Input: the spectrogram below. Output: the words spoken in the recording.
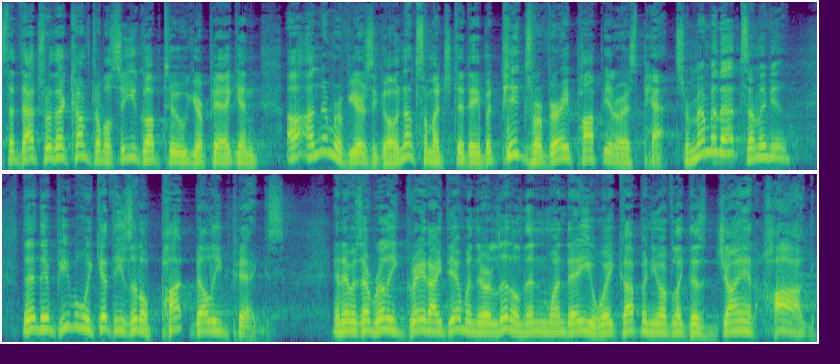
so that's where they're comfortable. So you go up to your pig and uh, a number of years ago, not so much today, but pigs were very popular as pets. Remember that? Some of you? The, the people would get these little pot-bellied pigs. And it was a really great idea when they were little. Then one day you wake up and you have like this giant hog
